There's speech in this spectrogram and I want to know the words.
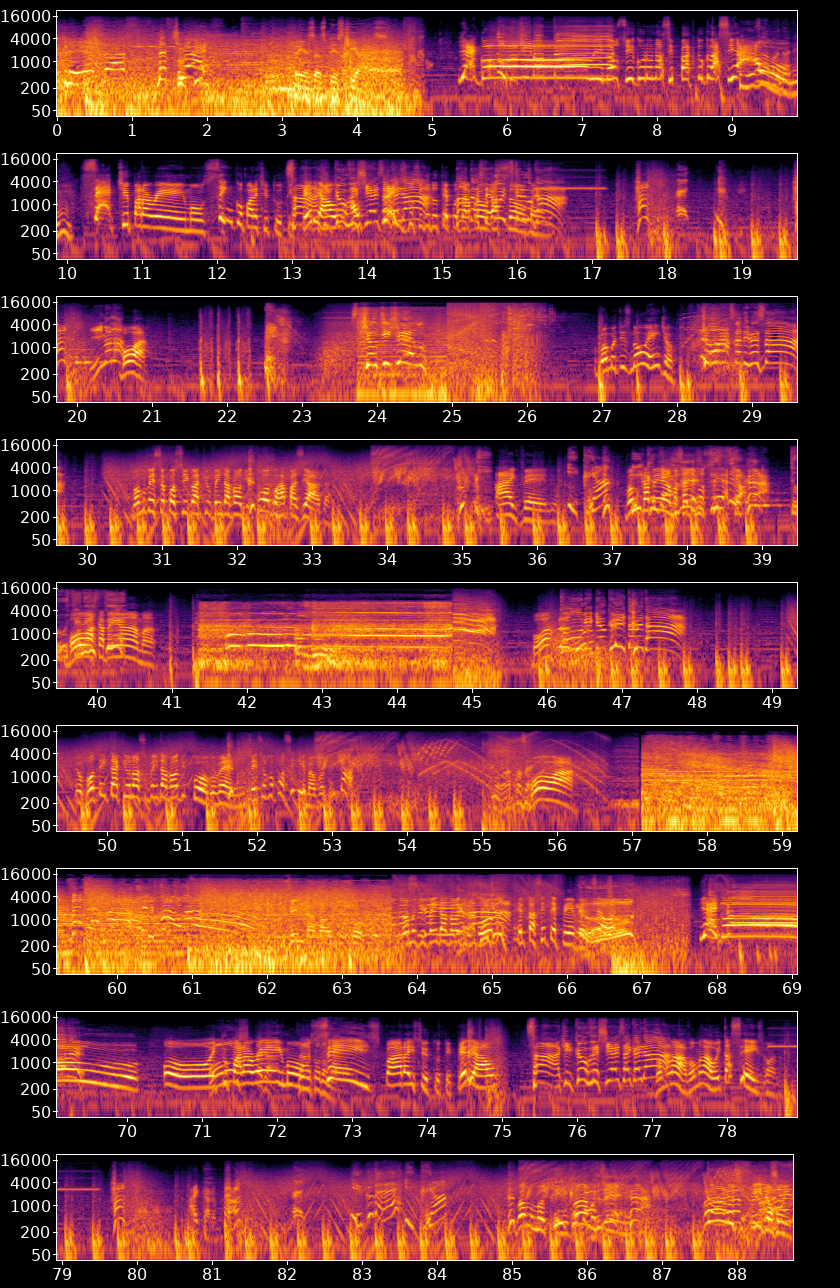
Tretas bestiais! Presas bestiais. E é gol! E não segura o nosso impacto glacial! Sete para Raymond, cinco para Instituto Imperial, aos 3 do segundo tempo da prorrogação, velho. Boa! Show de gelo! Vamos de Snow Angel! Chora, defesa! Vamos ver se eu consigo aqui o Vendaval de Fogo, rapaziada. Ai, velho. Vamos, Kabeyama, cadê você? Aqui, ó. Boa, Kabeyama. Boa. Eu vou tentar aqui o nosso Vendaval de Fogo, velho. Não sei se eu vou conseguir, mas eu vou tentar. Boa. vendaval de fogo. Vamos de vendaval de fogo. Ele tá, tá sem TP, velho. Isso é, é ótimo. E é gol! 8 para Raymond, 6 para Instituto Imperial. Vamos lá, vamos lá, 8 a 6, mano. Ai, caramba. Vamos, meu time, vamos, time. Vamos, time, deu ruim.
